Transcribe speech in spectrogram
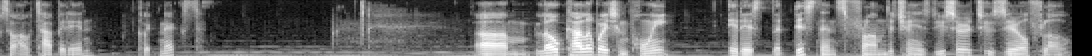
So I'll type it in, click next. Um, low calibration point, it is the distance from the transducer to zero flow.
